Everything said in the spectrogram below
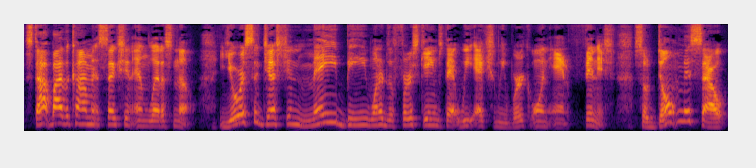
Stop by the comment section and let us know. Your suggestion may be one of the first games that we actually work on and finish. So don't miss out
